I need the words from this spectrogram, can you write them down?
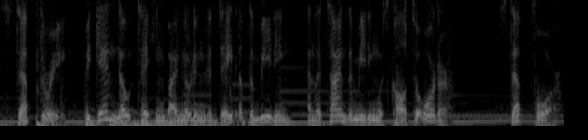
Step 3. Begin note-taking by noting the date of the meeting and the time the meeting was called to order. Step 4.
